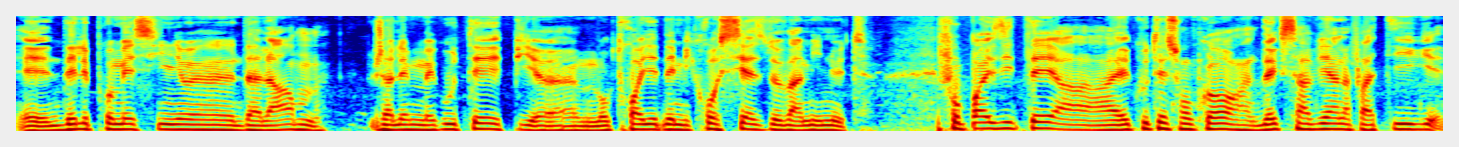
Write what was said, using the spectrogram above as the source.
et dès les premiers signes d'alarme, j'allais m'écouter et puis euh, m'octroyer des micro-siestes de 20 minutes. Il faut pas hésiter à écouter son corps. Dès que ça vient, la fatigue,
